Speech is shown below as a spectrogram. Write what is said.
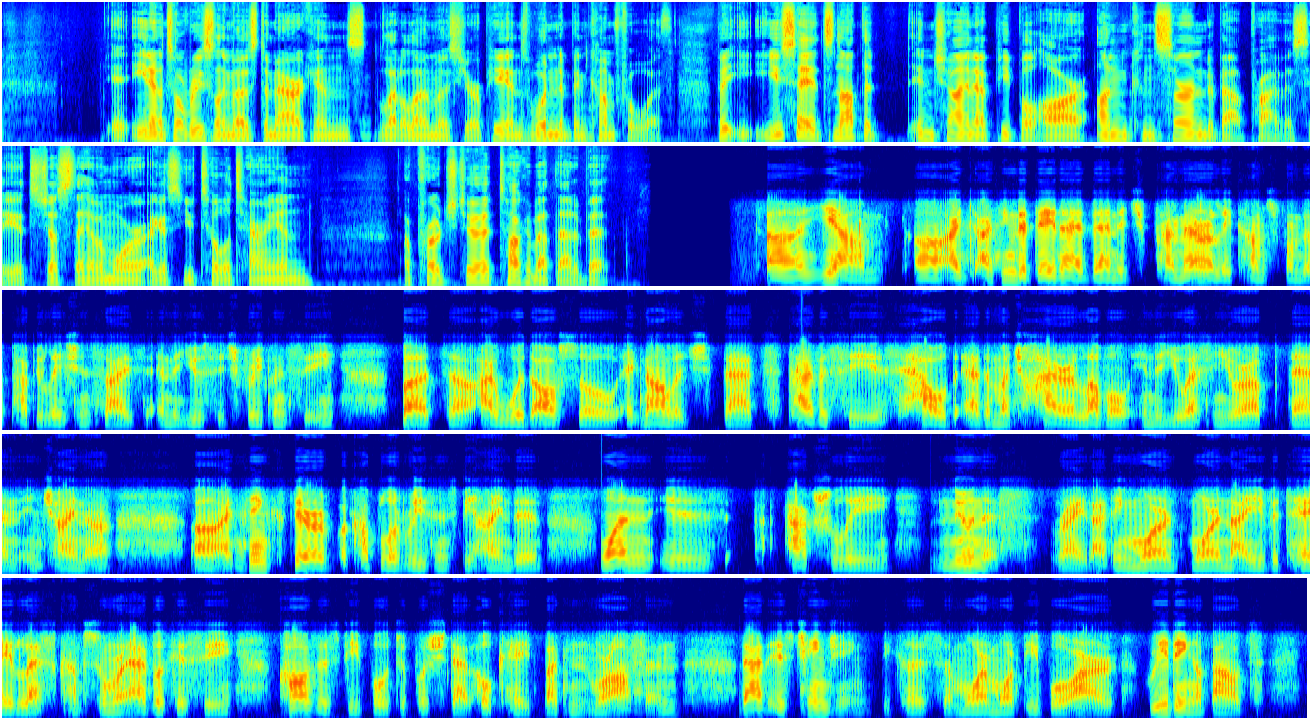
you know until recently most Americans, let alone most Europeans, wouldn't have been comfortable with. But you say it's not that in China people are unconcerned about privacy. It's just they have a more, I guess, utilitarian approach to it. Talk about that a bit. Uh, yeah, uh, I, I, think the data advantage primarily comes from the population size and the usage frequency, but uh, I would also acknowledge that privacy is held at a much higher level in the U.S. and Europe than in China. Uh, I think there are a couple of reasons behind it. One is actually newness, right? I think more more naivete, less consumer advocacy causes people to push that OK button more often that is changing because uh, more and more people are reading about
